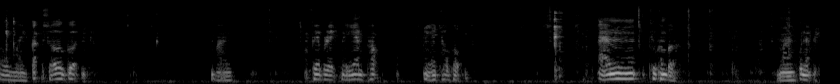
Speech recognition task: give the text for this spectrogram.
Oh my god, so good. My favorite yam pop, yam pop, and cucumber. My favorite.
